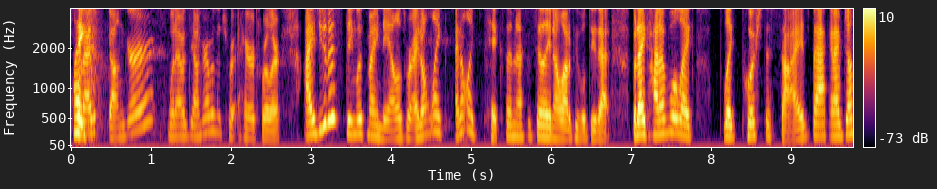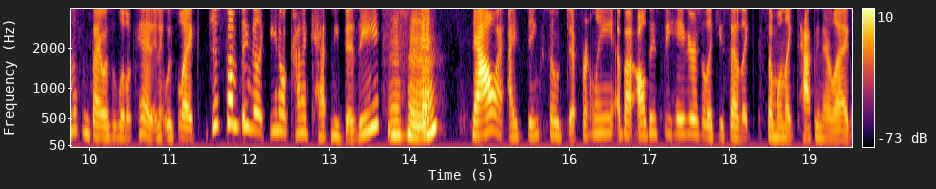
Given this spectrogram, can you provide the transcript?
when like I was younger, when I was younger, I was a tw- hair twirler. I do this thing with my nails where I don't like I don't like pick them necessarily. I know a lot of people do that, but I kind of will like like push the sides back, and I've done this since I was a little kid, and it was like just something that like you know kind of kept me busy. mhm. Now I, I think so differently about all these behaviors. Or like you said, like someone like tapping their leg,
